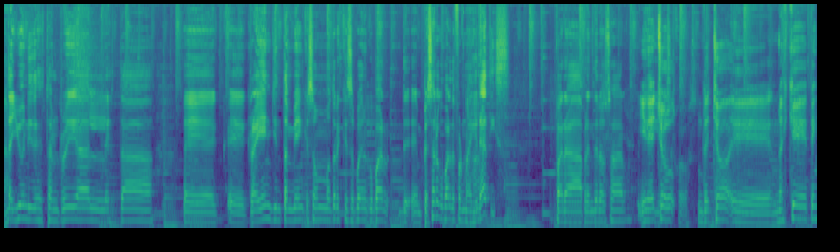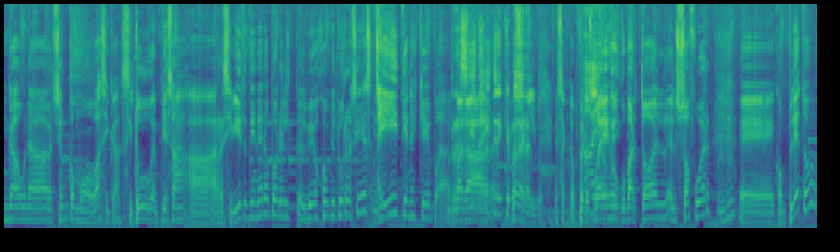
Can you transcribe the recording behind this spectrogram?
Está Unity, está Unreal, está eh, eh, CryEngine también, que son motores que se pueden ocupar, de- empezar a ocupar de forma gratis para aprender a usar. Y de hecho, juegos. de hecho eh, no es que tenga una versión como básica. Si tú empiezas a, recibir dinero por el, el videojuego que tú recibes, ahí tienes que Recién pagar. ahí tienes que pagar recién. algo. Exacto. Pero Ah, puedes ocupar todo el, el software eh, completo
